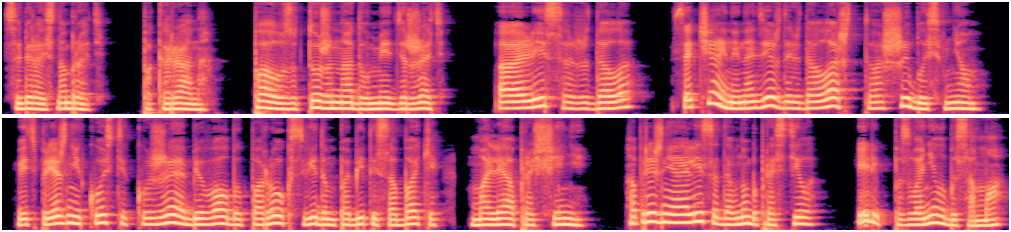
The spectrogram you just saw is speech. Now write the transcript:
собираясь набрать. Пока рано. Паузу тоже надо уметь держать. А Алиса ждала, с отчаянной надеждой ждала, что ошиблась в нем. Ведь прежний Костик уже обивал бы порог с видом побитой собаки, моля о прощении. А прежняя Алиса давно бы простила. Или позвонила бы сама.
